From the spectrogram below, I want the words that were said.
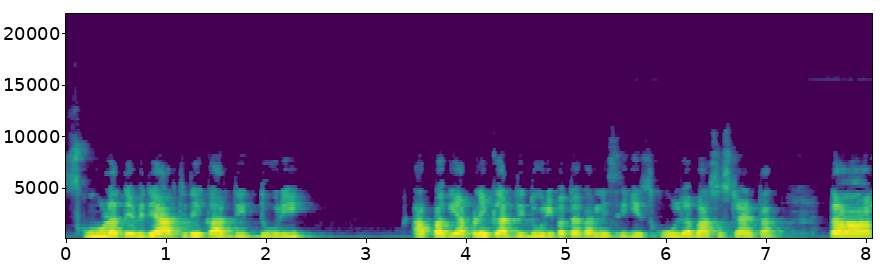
ਸਕੂਲ ਅਤੇ ਵਿਦਿਆਰਥੀ ਦੇ ਘਰ ਦੀ ਦੂਰੀ ਆਪਾਂ ਕੀ ਆਪਣੇ ਘਰ ਦੀ ਦੂਰੀ ਪਤਾ ਕਰਨੀ ਸੀਗੀ, ਸਕੂਲ ਜਾਂ ਬੱਸ ਸਟੈਂਡ ਤੱਕ? ਤਾਂ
